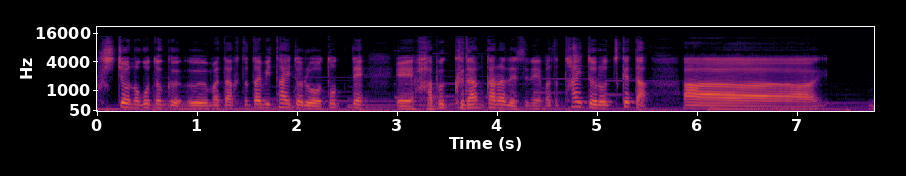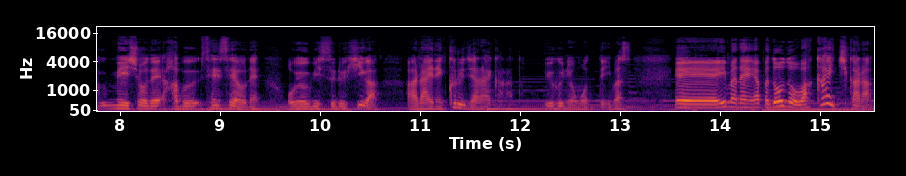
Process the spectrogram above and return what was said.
不死鳥のごとく、また再びタイトルを取って、羽生九段からですね、またタイトルをつけた、名称で羽生先生をね、お呼びする日が来年来るんじゃないかなというふうに思っています。えー、今ね、やっぱどんどん若い力、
